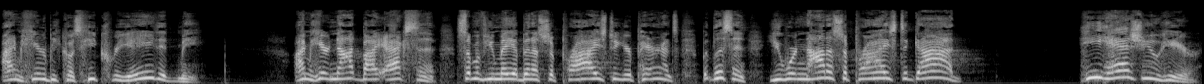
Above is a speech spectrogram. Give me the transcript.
I'm here because he created me. I'm here not by accident. Some of you may have been a surprise to your parents, but listen, you were not a surprise to God. He has you here.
